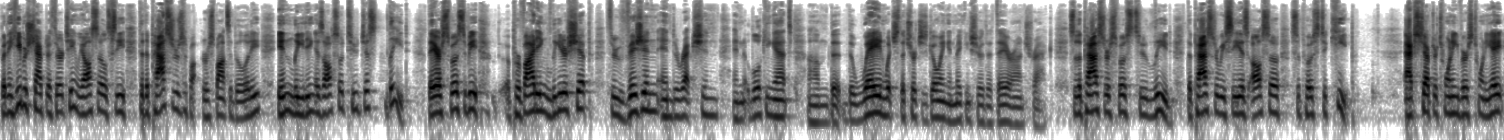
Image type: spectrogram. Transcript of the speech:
But in Hebrews chapter 13, we also see that the pastor's responsibility in leading is also to just lead. They are supposed to be providing leadership through vision and direction and looking at um, the, the way in which the church is going and making sure that they are on track. So the pastor is supposed to lead. The pastor we see is also supposed to keep. Acts chapter 20, verse 28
